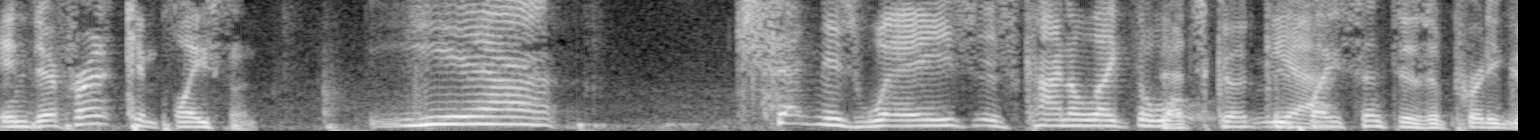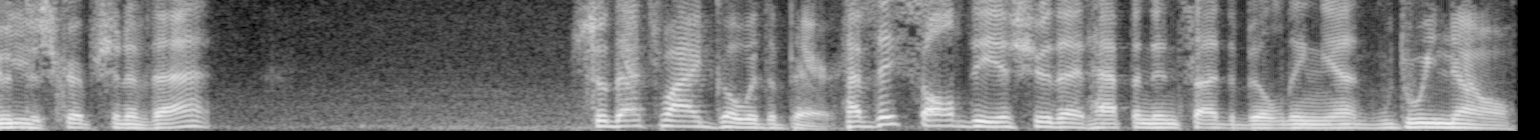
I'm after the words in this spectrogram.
Indifferent? Complacent. Yeah. Set in his ways is kind of like the That's good. Yeah. Complacent is a pretty good Yeah. description of that. So that's why I'd go with the Bears. Have they solved the issue that happened inside the building yet? Do we know?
